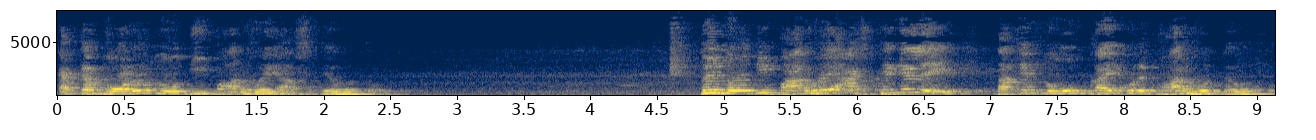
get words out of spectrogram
একটা বড় নদী পার হয়ে আসতে হতো। তো নদী পার হয়ে আসতে গেলে তাকে নৌকায় করে পার হতে হতো।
